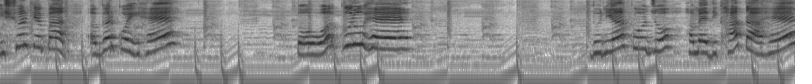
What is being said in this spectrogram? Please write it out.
ईश्वर के बाद अगर कोई है तो वह गुरु है। दुनिया को जो हमें दिखाता है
